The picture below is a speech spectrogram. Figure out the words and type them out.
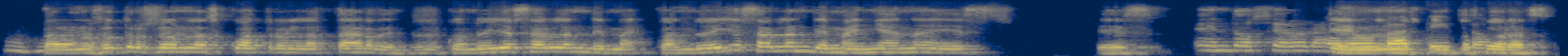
Ujú. Para nosotros son las 4 de la tarde, entonces cuando ellas hablan de ma- cuando ellas hablan de mañana es es En 12 horas. En en un ratito. horas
